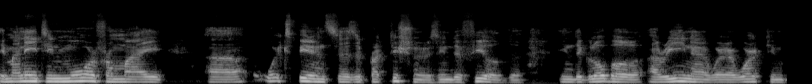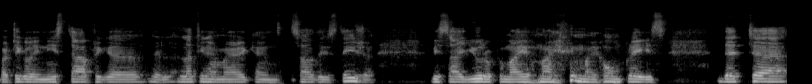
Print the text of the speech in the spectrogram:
emanating more from my uh, experience as a practitioner in the field in the global arena where I worked in particular in East Africa, Latin America, and Southeast Asia, beside Europe, my, my, my home place, that uh,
